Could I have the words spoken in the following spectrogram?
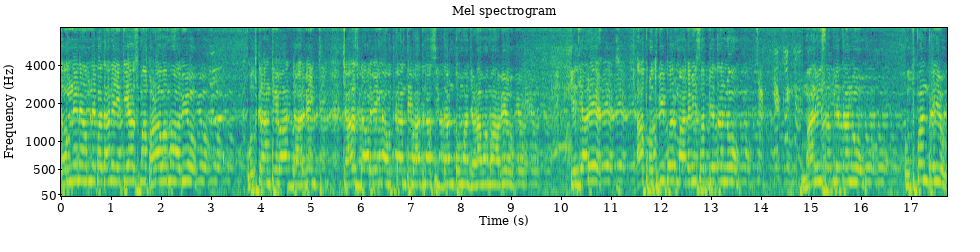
તમને ને અમને બધાને ઇતિહાસમાં ભણાવવામાં આવ્યો. ઉત્ક્રાંતિવાદ ડાર્વિંગ ચાર્લ્સ ડાર્વિંગના ઉત્ક્રાંતિવાદના સિદ્ધાંતોમાં જણાવવામાં આવ્યું. કે જ્યારે આ પૃથ્વી પર માનવી સભ્યતાનો માનવી સભ્યતાનું ઉત્પન્ન થયું,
